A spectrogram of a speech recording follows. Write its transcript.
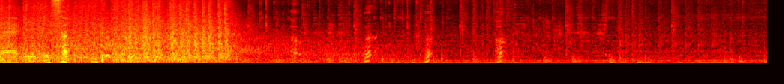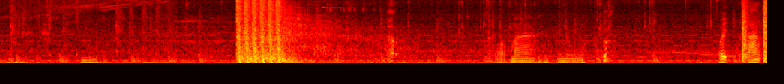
แตกอีกไอ้ สัตว์ออกมาไอ้หนูเฮ้ยค้างเ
